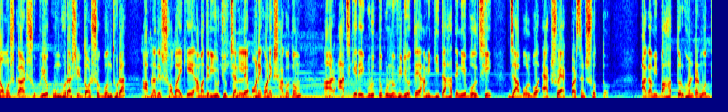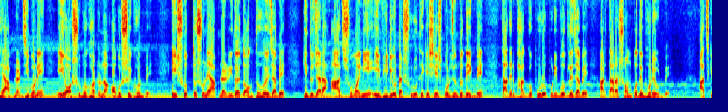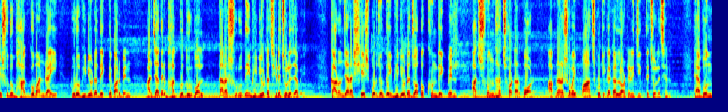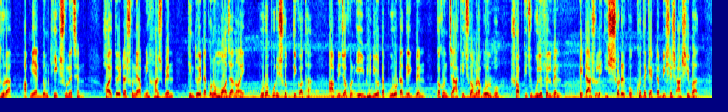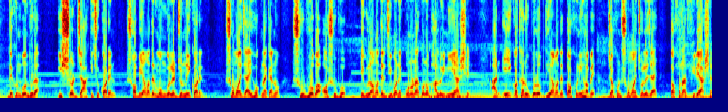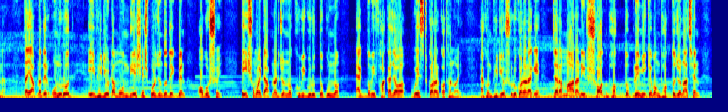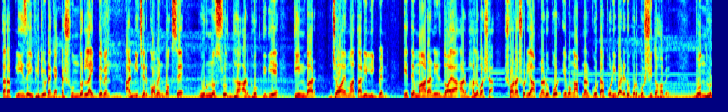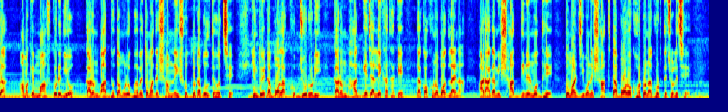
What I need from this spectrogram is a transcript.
নমস্কার, সুপ্রিয় কুম্ভ রাশির দর্শক বন্ধুরা। আপনাদের সবাইকে আমাদের ইউটিউব চ্যানেলে অনেক অনেক স্বাগতম। আর আজকের এই গুরুত্বপূর্ণ ভিডিওতে আমি গীতা হাতে নিয়ে বলছি, যা বলব একশো এক পার্সেন্ট সত্য। আগামী বাহাত্তর ঘণ্টার মধ্যে আপনার জীবনে এই অশুভ ঘটনা অবশ্যই ঘটবে। এই সত্য শুনে আপনার হৃদয় দগ্ধ হয়ে যাবে। কিন্তু যারা আজ সময় নিয়ে এই ভিডিওটা শুরু থেকে শেষ পর্যন্ত দেখবে, তাদের ভাগ্য পুরোপুরি বদলে যাবে আর তারা সম্পদে ভরে উঠবে। আজকে শুধু ভাগ্যবানরাই পুরো ভিডিওটা দেখতে পারবেন, আর যাদের ভাগ্য দুর্বল, তারা শুরুতেই ভিডিওটা ছেড়ে চলে যাবে। কারণ যারা শেষ পর্যন্ত এই ভিডিওটা যতক্ষণ দেখবেন, আজ সন্ধ্যা ছটার পর আপনারা সবাই পাঁচ কোটি টাকার লটারি জিততে চলেছেন। হ্যাঁ বন্ধুরা, আপনি একদম ঠিক শুনেছেন। হয়তো এটা শুনে আপনি হাসবেন, কিন্তু এটা কোনো মজা নয়, পুরোপুরি সত্যি কথা। আপনি যখন এই ভিডিওটা পুরোটা দেখবেন, তখন যা কিছু আমরা বলব সব কিছু ভুলে ফেলবেন। এটা আসলে ঈশ্বরের পক্ষ থেকে একটা বিশেষ আশীর্বাদ। দেখুন বন্ধুরা ঈশ্বর যা কিছু করেন, সবই আমাদের মঙ্গলের জন্যই করেন। সময় যাই হোক না কেন, শুভ বা অশুভ, এগুলো আমাদের জীবনে কোনো না কোনো ভালোই নিয়ে আসে। আর এই কথার উপলব্ধি আমাদের তখনই হবে, যখন সময় চলে যায়, তখন আর ফিরে আসে না। তাই আপনাদের অনুরোধ, এই ভিডিওটা মন দিয়ে শেষ পর্যন্ত দেখবেন, অবশ্যই। এই সময়টা আপনার জন্য খুবই গুরুত্বপূর্ণ একদমই ফাঁকা যাওয়া ওয়েস্ট করার কথা নয়। এখন ভিডিও শুরু করার আগে যারা মা রানীর সৎ ভক্ত, প্রেমিক এবং ভক্তজন আছেন, তারা প্লিজ এই ভিডিওটাকে একটা সুন্দর লাইক দেবেন আর নিচের কমেন্ট বক্সে পূর্ণ শ্রদ্ধা আর ভক্তি দিয়ে তিনবার জয় মা তারি লিখবেন। এতে মা রানীর দয়া আর ভালোবাসা সরাসরি আপনার উপর এবং আপনার গোটা পরিবারের উপর বর্ষিত হবে। বন্ধুরা আমাকে মাফ করে দিও, কারণ বাধ্যতামূলকভাবে তোমাদের সামনেই সত্যটা বলতে হচ্ছে। কিন্তু এটা বলা খুব জরুরি, কারণ ভাগ্যে যা লেখা থাকে তা কখনো বদলায় না। আর আগামী সাত দিনের মধ্যে তোমার জীবনে সাতটা বড় ঘটনা ঘটতে চলেছে।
